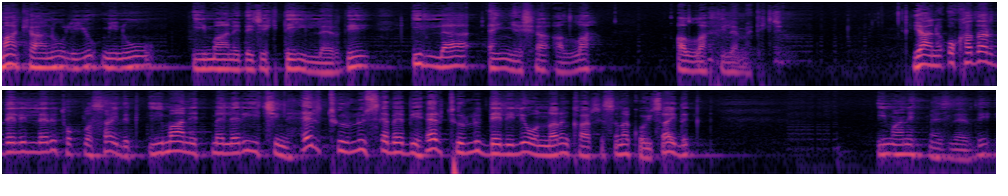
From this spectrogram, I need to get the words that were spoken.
Ma kanu li yu'minu iman edecek değillerdi. İlla en yaşa Allah. Allah dilemedikçe. Yani o kadar delilleri toplasaydık iman etmeleri için her türlü sebebi, her türlü delili onların karşısına koysaydık iman etmezlerdi.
